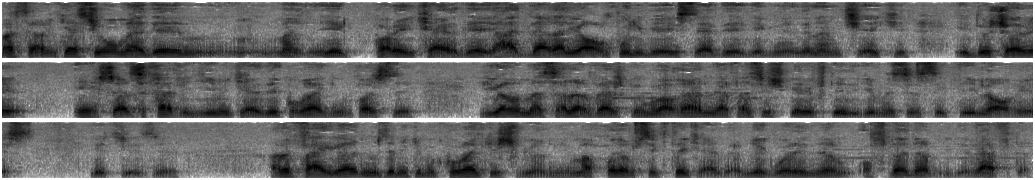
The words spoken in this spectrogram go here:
مثلا کسی اومده یک پاره کرده حداقل یا آمپولی به ایستاده یک نمی‌دونم چیه که این دوچار احساس خفگی می‌کرده کمک می‌خواسته. یا مثلا فرض واقعا نفسش گرفته دیگه مثل سکته لاغست یه چیزه حالا فریاد می‌زنه که به کمکش بیاد من خودم سکته کردم. یک بار دیدم افتادم دیگه رفتم.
